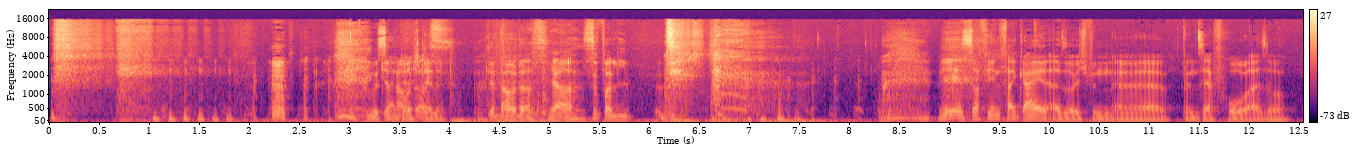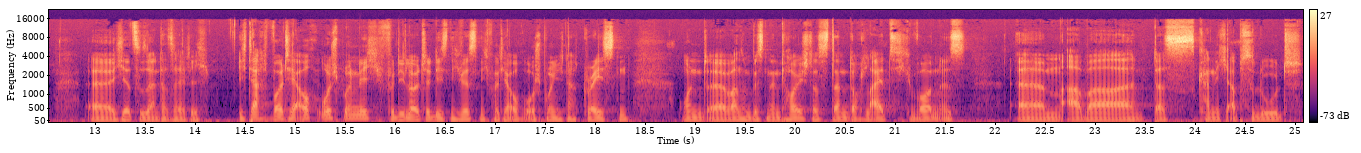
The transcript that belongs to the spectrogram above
Grüße an der das. Stelle. Genau das, ja, super lieb. Nee, ist auf jeden Fall geil. Also ich bin, äh, bin sehr froh, also äh, hier zu sein tatsächlich. Ich dachte, wollte ja auch ursprünglich, für die Leute, die es nicht wissen, ich wollte ja auch ursprünglich nach Dresden und äh, war so ein bisschen enttäuscht, dass es dann doch Leipzig geworden ist. Ähm, aber das kann ich absolut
